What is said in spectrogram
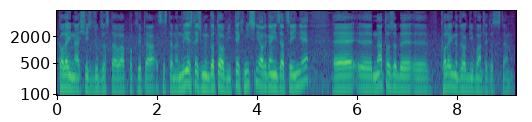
kolejna sieć dróg została pokryta systemem. My jesteśmy gotowi technicznie, organizacyjnie na to, żeby kolejne drogi włączać do systemu.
